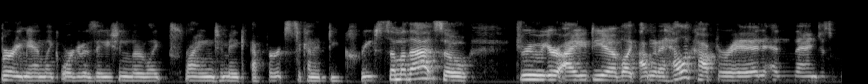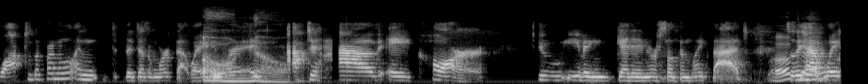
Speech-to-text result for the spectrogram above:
Burning Man like organization, they're like trying to make efforts to kind of decrease some of that. So, Drew, your idea of like I'm going to helicopter in and then just walk to the front of the and that doesn't work that way. Oh, anymore. No. You have to have a car to even get in or something like that. So they have ways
